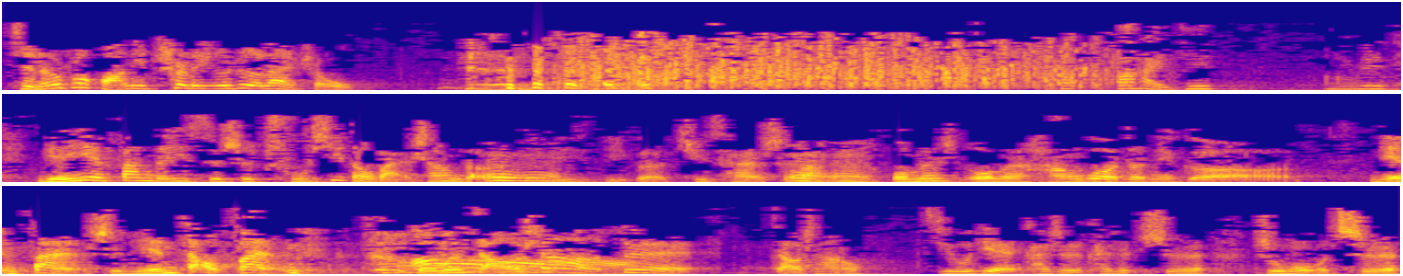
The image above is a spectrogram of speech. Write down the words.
只能说皇帝吃了一个热烂熟。花海鸡，因为年夜饭的意思是除夕的晚上的一一个聚餐是吧？嗯嗯。我们我们韩国的那个。年饭是年早饭，我们早上对早上九点开始开始吃，中午吃，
